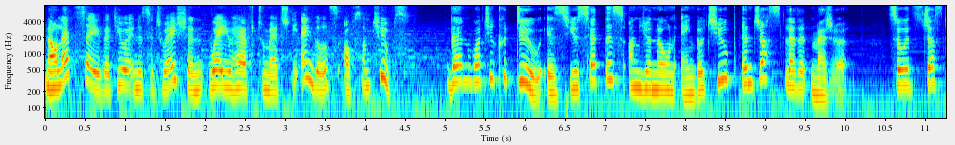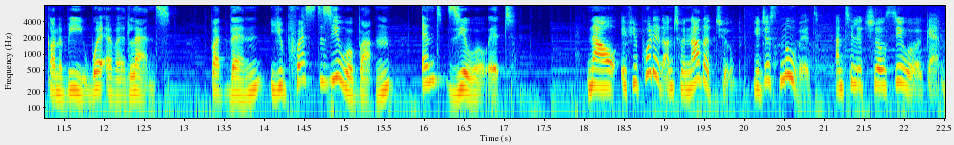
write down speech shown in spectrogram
Now let's say that you are in a situation where you have to match the angles of some tubes. Then what you could do is you set this on your known angle tube and just let it measure. So it's just gonna be wherever it lands. But then you press the zero button and zero it. Now, if you put it onto another tube, you just move it until it shows zero again.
